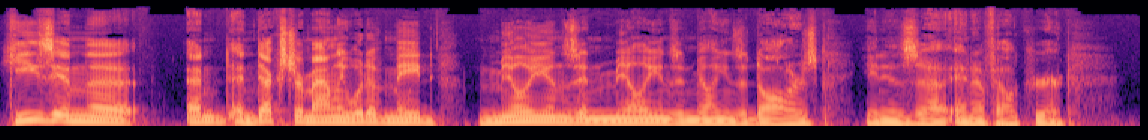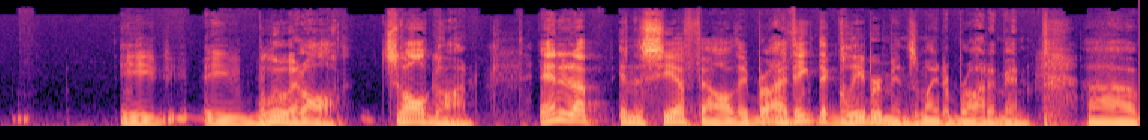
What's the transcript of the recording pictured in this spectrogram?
he's in the and and Dexter Manley would have made millions and millions and millions of dollars in his uh, NFL career. He he blew it all. It's all gone. Ended up in the CFL. They brought, I think the Gliebermans might have brought him in. Uh,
